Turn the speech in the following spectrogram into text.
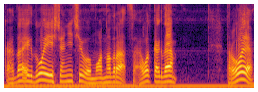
Когда их двое еще ничего, можно драться. А вот когда Трое?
